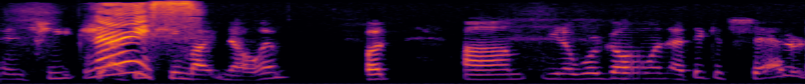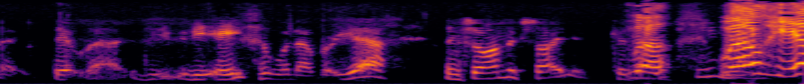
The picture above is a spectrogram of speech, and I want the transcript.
and she, she I think she might know him. But um, you know, we're going. I think it's Saturday, that, uh, the the eighth or whatever. Yeah, and so I'm excited because Well, well, here,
